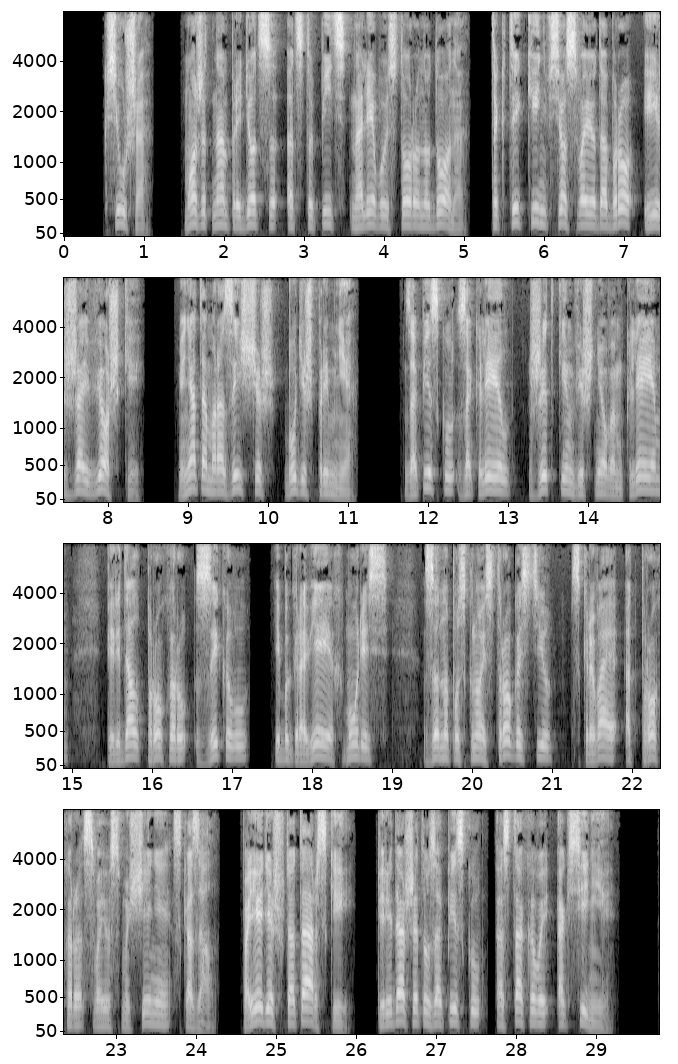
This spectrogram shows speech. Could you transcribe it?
Ксюша, может, нам придется отступить на левую сторону Дона. Так ты кинь все свое добро и езжай в Вёшки. Меня там разыщешь, будешь при мне. Записку заклеил жидким вишневым клеем, передал Прохору Зыкову и багровее, хмурясь, за напускной строгостью, скрывая от Прохора свое смущение, сказал: "Поедешь в Татарский, передашь эту записку Астаховой Аксинье.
